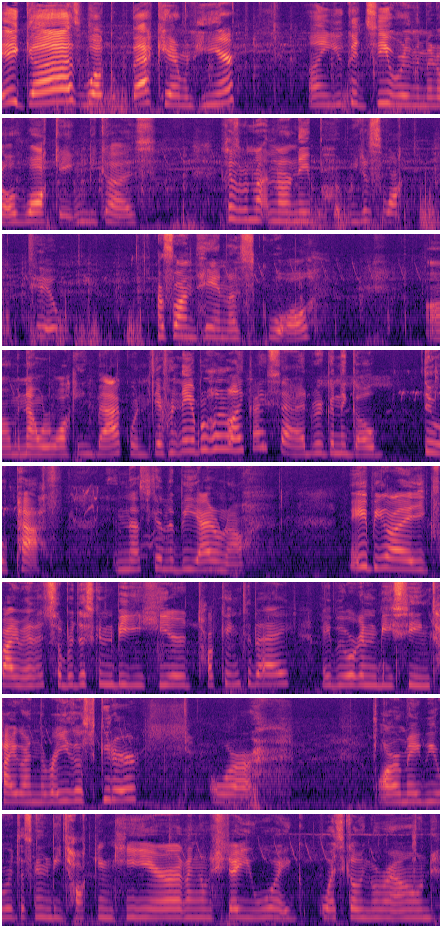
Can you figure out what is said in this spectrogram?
Hey guys, welcome back. Cameron here. Uh, you can see we're in the middle of walking because because we're not in our neighborhood. We just walked to our Fontana school. Um, and now we're walking back. We're in a different neighborhood. Like I said, we're gonna go through a path, and that's gonna be I don't know, maybe like five minutes. So we're just gonna be here talking today. Maybe we're gonna be seeing Tiger on the Razor scooter, or or maybe we're just gonna be talking here and I'm gonna show you like what's going around.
